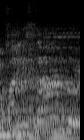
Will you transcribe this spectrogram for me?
Vamos alistando,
